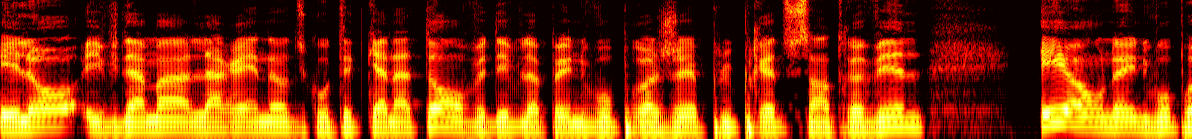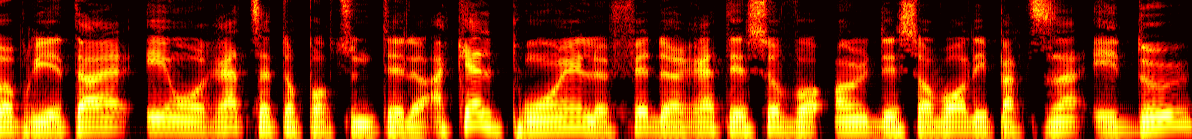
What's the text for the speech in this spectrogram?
Et là, évidemment, l'aréna du côté de Canada, on veut développer un nouveau projet plus près du centre-ville et on a un nouveau propriétaire et on rate cette opportunité-là. À quel point le fait de rater ça va, un, décevoir les partisans et deux,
